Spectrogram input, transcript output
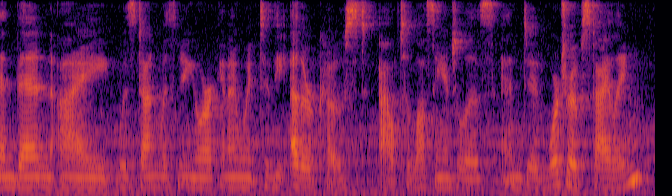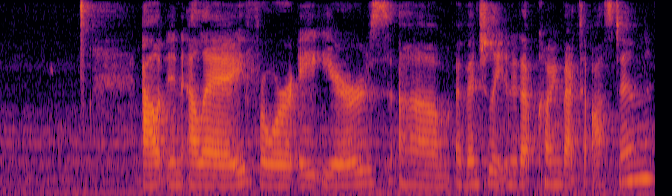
and then I was done with New York and I went to the other coast out to Los Angeles and did wardrobe styling out in LA for eight years. Um, eventually ended up coming back to Austin,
